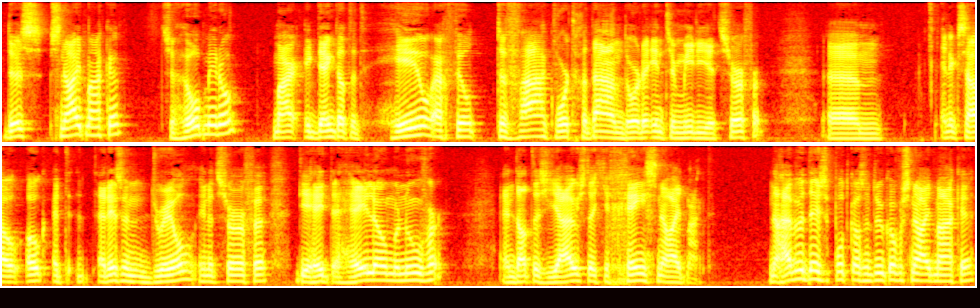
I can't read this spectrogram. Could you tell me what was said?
Dus snelheid maken is een hulpmiddel, maar ik denk dat het heel erg veel te vaak wordt gedaan door de intermediate surfer. Um, en ik zou ook, het, er is een drill in het surfen, die heet de Halo Maneuver. En dat is juist dat je geen snelheid maakt. Nou hebben we deze podcast natuurlijk over snelheid maken.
